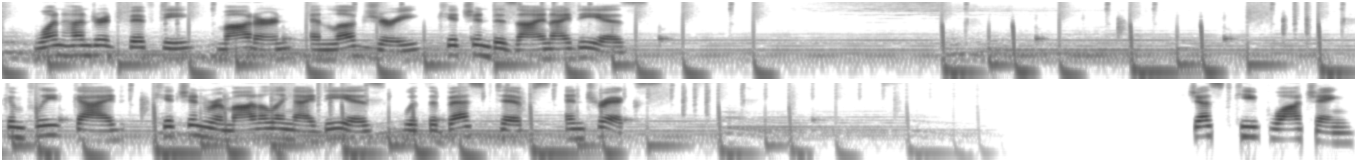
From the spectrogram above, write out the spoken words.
150 Modern and Luxury Kitchen Design Ideas. Complete Guide Kitchen Remodeling Ideas with the best tips and tricks. Just keep watching.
